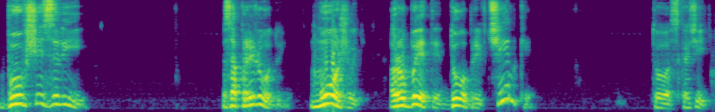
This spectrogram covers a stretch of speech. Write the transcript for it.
бувши злі за природою, можуть робити добрі вчинки, то скажіть,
